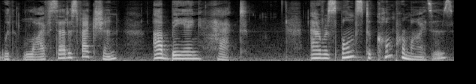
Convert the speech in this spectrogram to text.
with life satisfaction, are being hacked. Our response to compromises,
